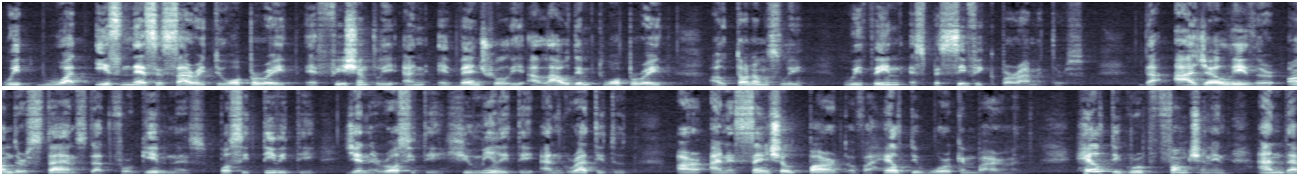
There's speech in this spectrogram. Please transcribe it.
with what is necessary to operate efficiently and eventually allow them to operate autonomously within specific parameters. The agile leader understands that forgiveness, positivity, generosity, humility, and gratitude are an essential part of a healthy work environment healthy group functioning and the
